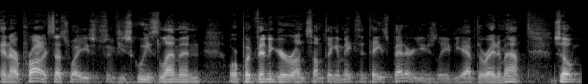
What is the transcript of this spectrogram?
in our products. That's why you, if you squeeze lemon or put vinegar on something, it makes it taste better usually if you have the right amount. So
